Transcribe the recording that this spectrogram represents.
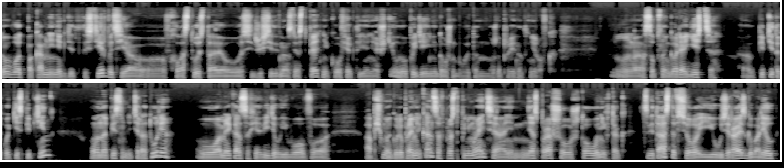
Ну вот, пока мне негде это тестировать, я в холостую ставил CGC 1295, никакого эффекта я не ощутил, его, по идее, не должен был, это нужно проверить на тренировках. А, собственно говоря, есть а, пептид такой киспептин, он написан в литературе, У американцев я видел его в... А почему я говорю про американцев? Просто понимаете, я спрашивал, что у них так цветасто все, и Узи Райс говорил,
